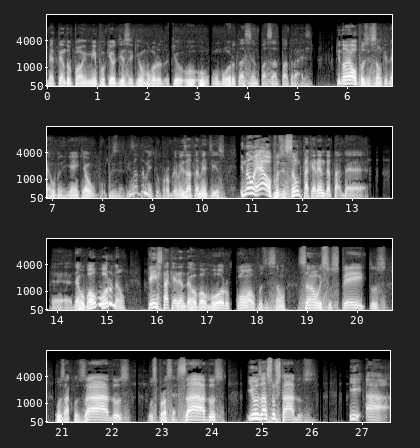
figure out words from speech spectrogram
metendo o pau em mim porque eu disse que o Moro que o, o, o Moro está sendo passado para trás. Que não é a oposição que derruba ninguém, que é o, o, presidente. Exatamente, o problema é exatamente isso. E não é a oposição que está querendo de, de, é, derrubar o Moro, não. Quem está querendo derrubar o Moro com a oposição são os suspeitos, os acusados, os processados e os assustados. E a,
